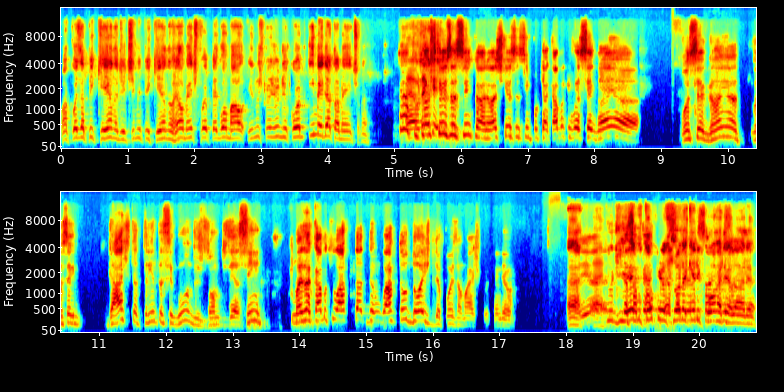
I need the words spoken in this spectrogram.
Uma coisa pequena, de time pequeno, realmente foi, pegou mal e nos prejudicou imediatamente, né? É, é porque eu acho que... que é isso assim, cara. Eu acho que é isso assim, porque acaba que você ganha. Você ganha. Você gasta 30 segundos, vamos dizer assim, mas acaba que o árbitro, o árbitro deu dois depois a mais, entendeu? É, Aí, é, o Diego compensou naquele corner lá, né?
